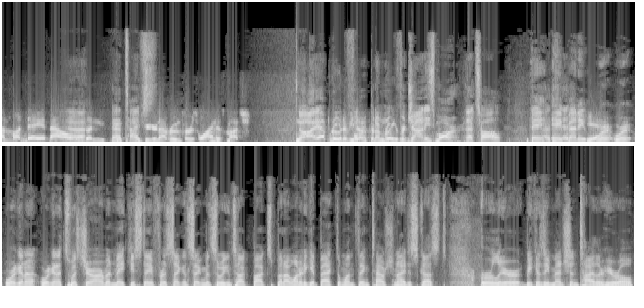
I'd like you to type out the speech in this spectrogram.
on Monday, and now yeah. all of a sudden, yeah, times... you're not rooting for his wine as much. No, I am rooting for it, but I'm rooting for Johnny's more. That's all. Hey, That's hey, it. Benny, yeah. we're we're we're gonna we're gonna twist your arm and make you stay for a second segment so we can talk Bucks. But I wanted to get back to one thing Tausch and I discussed earlier because he mentioned Tyler Herro,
